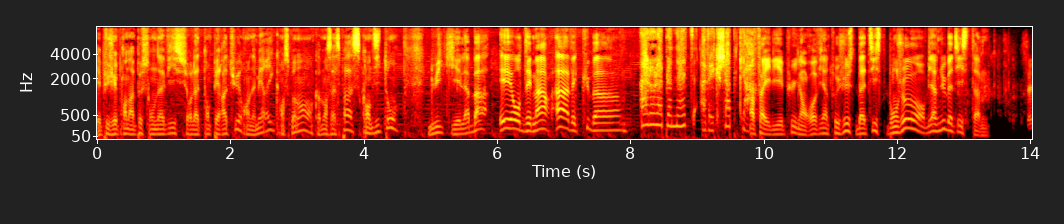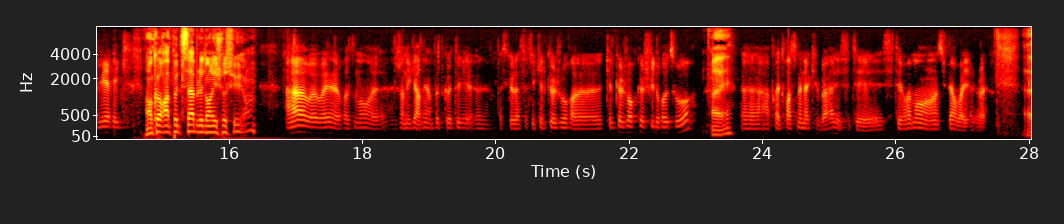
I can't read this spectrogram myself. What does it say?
Et puis je vais prendre un peu son avis sur la température en Amérique en ce moment, comment ça se passe, qu'en dit-on? Lui qui est là-bas, et on démarre ah, avec Cuba. Allô la planète avec Chapka. Enfin, il y est plus, il en revient tout juste. Baptiste, bonjour, bienvenue Baptiste. Salut Eric. Encore un peu de sable dans les chaussures? Ah ouais ouais heureusement euh, j'en ai gardé un peu de côté euh, parce que là ça fait quelques jours euh, quelques jours que je suis de retour Ouais. après trois semaines à Cuba et c'était c'était vraiment un super voyage. ouais.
